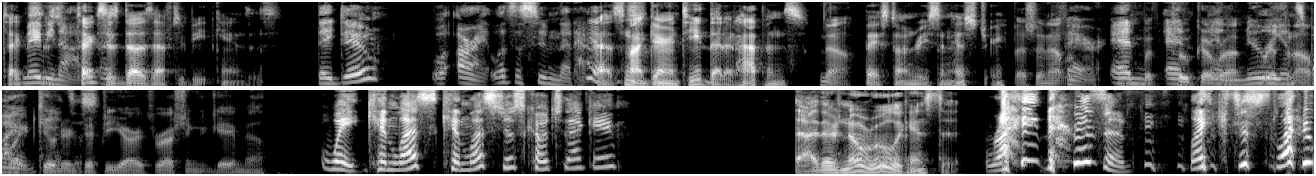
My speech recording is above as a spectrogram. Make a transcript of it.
Texas, Maybe not. Texas Uh, does have to beat Kansas. They do. Well, all right. Let's assume that happens. Yeah, it's not guaranteed that it happens No, based on recent history. especially not Fair. with, And- with and- Pooka and ru- newly ripping off like inspired 250 yards rushing a game now. Wait, can Les can Les just coach that game? Uh, there's no rule against it. Right? There isn't. like, just let him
